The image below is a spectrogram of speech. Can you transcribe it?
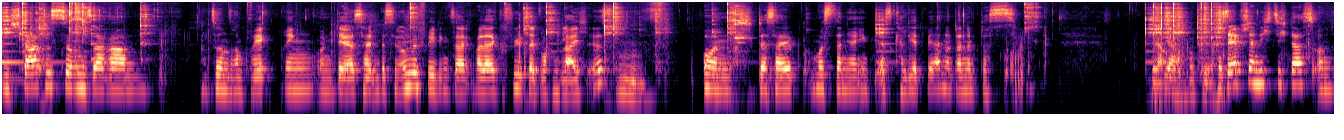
einen Status zu, unserer, zu unserem Projekt bringen. Und der ist halt ein bisschen unbefriedigend, weil er gefühlt seit Wochen gleich ist. Und deshalb muss dann ja irgendwie eskaliert werden. Und dann nimmt das, Ja, ja, okay. verselbstständigt sich das. Und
